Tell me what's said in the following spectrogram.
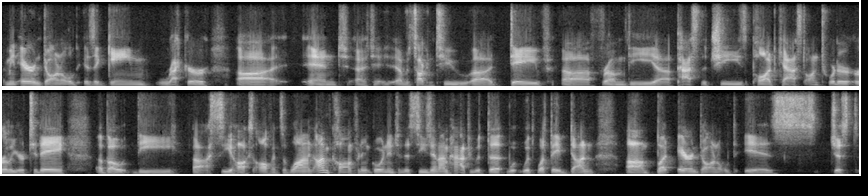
I mean, Aaron Donald is a game wrecker. Uh, and uh, I was talking to uh, Dave uh, from the uh, Pass the Cheese podcast on Twitter earlier today about the uh, Seahawks offensive line. I'm confident going into this season. I'm happy with the w- with what they've done. Um, but Aaron Donald is just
